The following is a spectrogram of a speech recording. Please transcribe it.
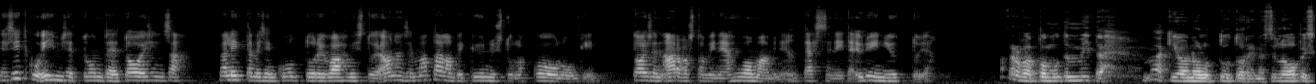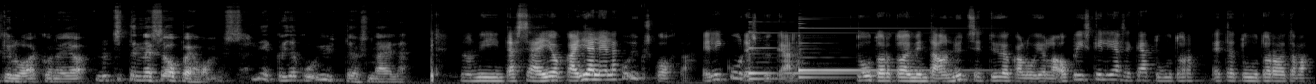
Ja sitten kun ihmiset tuntee toisinsa, välittämisen kulttuuri vahvistuu ja onhan se matalampi kynnys tulla kouluunkin. Toisen arvostaminen ja huomaaminen on tässä niitä ydinjuttuja. Arvaapa muuten mitä. Mäkin olen ollut tutorina silloin opiskeluaikoina ja nyt sitten näissä opehommissa. Liekö joku yhteys näillä? No niin, tässä ei olekaan jäljellä kuin yksi kohta, eli kuudes pykälä. Tutor-toiminta on nyt se työkalu, jolla opiskelija sekä tutor että tuutoroitava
